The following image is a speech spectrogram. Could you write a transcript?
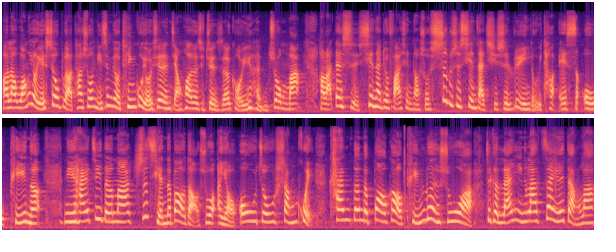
好了，网友也受不了，他说：你是没有听过有些人讲话的卷舌口音很重吗？好了，但是现在就发现到说，是不是现在其实绿营有一套 SOP 呢？你还记得吗？之前的报道说，哎呦，欧洲商会刊登的报告评论说啊，这个蓝营啦、在野党啦，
